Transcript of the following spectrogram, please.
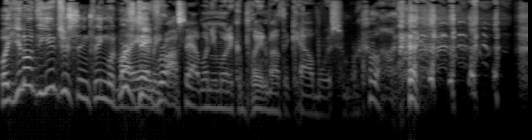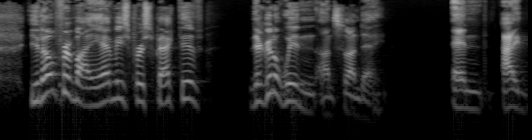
But you know the interesting thing with Where's Miami, Dave Ross at when you want to complain about the Cowboys some more? Come on. you know, from Miami's perspective, they're going to win on Sunday. And I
